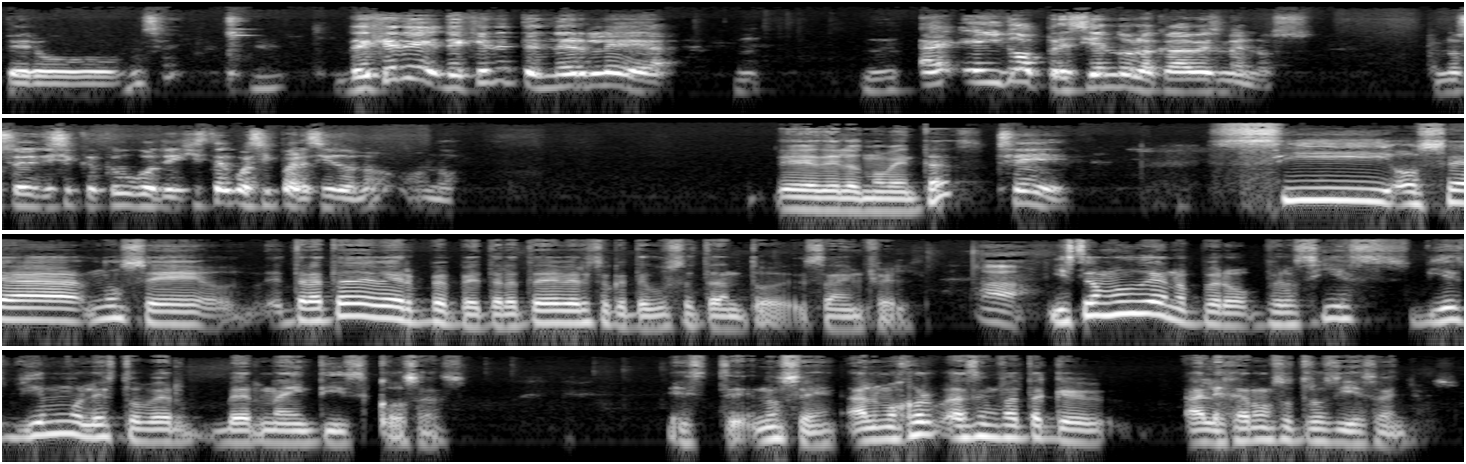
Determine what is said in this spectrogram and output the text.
pero no sé, dejé de, dejé de tenerle, a- he ido apreciándola cada vez menos. No sé, dice que Hugo, dijiste algo así parecido, ¿no? ¿O no? ¿De, de los noventas? Sí. Sí, o sea, no sé, trata de ver, Pepe, trata de ver eso que te gusta tanto, Seinfeld. Ah, Y está muy bueno, pero, pero sí es, es bien molesto ver, ver 90s cosas. Este, no sé, a lo mejor hacen falta que alejarnos otros 10 años.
